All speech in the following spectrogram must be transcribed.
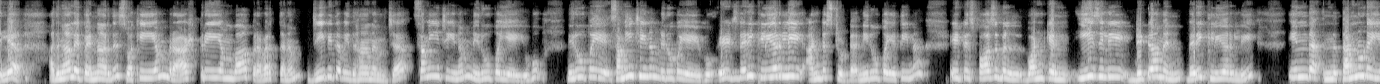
இல்லையா? அதனால இப்ப என்ன ஆறுது? ஸ்வகீயம் ராஷ்டிரியம் வா பிரவர்த்தனம் ஜீவித விதானம் ச சமீச்சீனம் நிரூபயேயு நிரூபயே சமீச்சீனம் நிரூபயேயு இட்ஸ் வெரி கிளியர்லி அண்டர்ஸ்டுட் நிரூபயத்தின்னா it is possible one can easily determine very clearly இந்த தன்னுடைய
